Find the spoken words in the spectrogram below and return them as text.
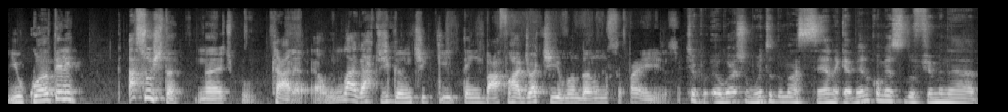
E o quanto ele assusta, né? Tipo, cara, é um lagarto gigante que tem bafo radioativo andando no seu país. assim. Tipo, eu gosto muito de uma cena que é bem no começo do filme, na,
